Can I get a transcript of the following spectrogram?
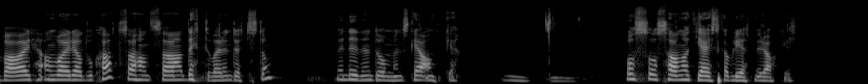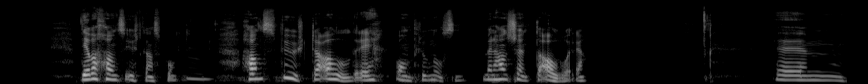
var Han var advokat, så han sa dette var en dødsdom, men denne dommen skal jeg anke. Mm. Og så sa han at jeg skal bli et mirakel. Det var hans utgangspunkt. Mm. Han spurte aldri om prognosen, men han skjønte alvoret. Um,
